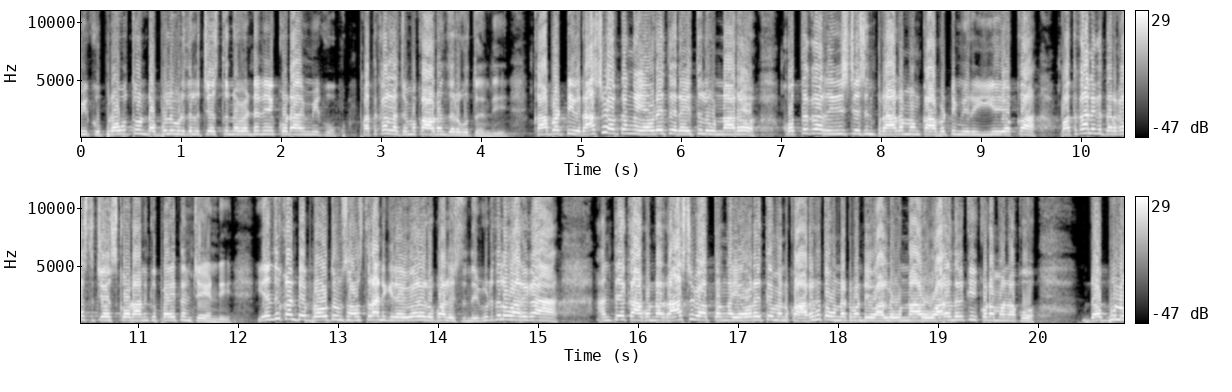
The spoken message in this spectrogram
మీకు ప్రభుత్వం డబ్బులు విడుదల చేస్తున్న వెంటనే కూడా మీకు పథకాల జమ కావడం జరుగుతుంది. కాబట్టి రాష్ట్ర వ్యాప్తంగా ఎవరైతే రైతులు ఉన్నారో కొత్తగా రిజిస్ట్రేషన్ ప్రారంభం కాబట్టి మీరు ఈ యొక్క పథకానికి దరఖాస్తు చేసుకోవడానికి ప్రయత్నం చేయండి. ఎందుకంటే ప్రభుత్వం సంవత్సరానికి ఇరవై వేల రూపాయలు ఇస్తుంది. విడుదల వారిగా అంతేకాకుండా రాష్ట్ర వ్యాప్తంగా ఎవరైతే మనకు అర్హత ఉన్నటువంటి వాళ్ళు ఉన్నారో వారందరికీ కూడా మనకు డబ్బులు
